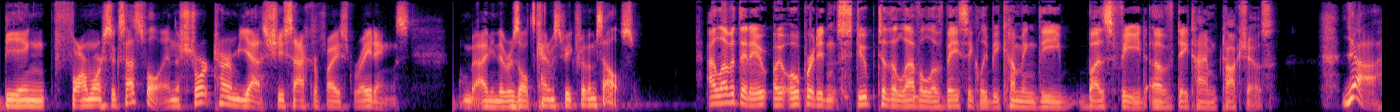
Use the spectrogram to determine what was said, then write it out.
being far more successful. In the short term, yes, she sacrificed ratings. I mean, the results kind of speak for themselves. I love it that Oprah didn't stoop to the level of basically becoming the BuzzFeed of daytime talk shows. Yeah,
